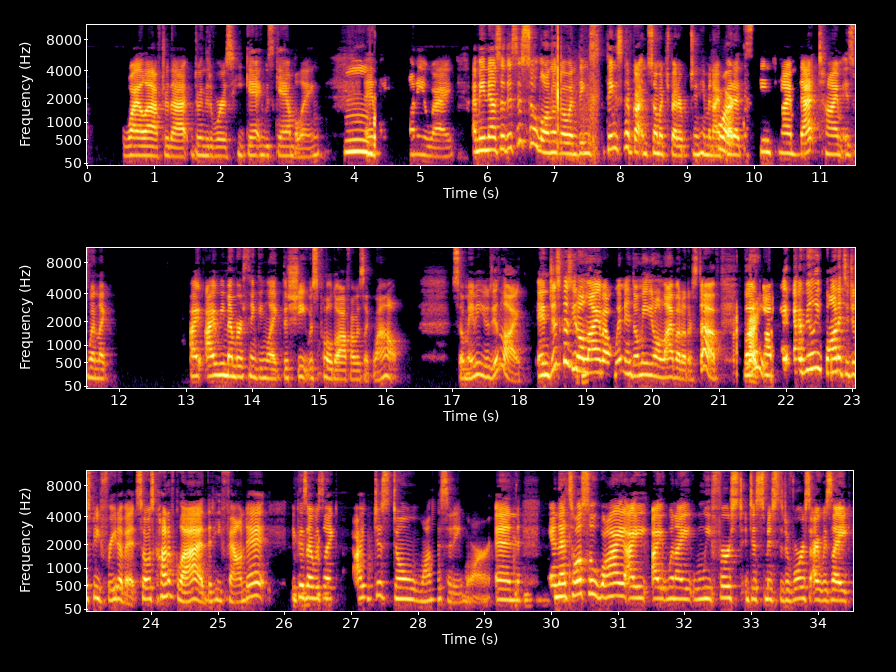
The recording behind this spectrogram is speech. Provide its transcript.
while after that, during the divorce, he ga- he was gambling Mm. and money away. I mean, now so this is so long ago, and things things have gotten so much better between him and I. But at the same time, that time is when like I I remember thinking like the sheet was pulled off. I was like, wow. So maybe you did lie. And just because you don't mm-hmm. lie about women, don't mean you don't lie about other stuff. But Right. um, I, I really wanted to just be freed of it. So I was kind of glad that he found it because mm-hmm. I was like, I just don't want this anymore. And mm-hmm. and that's also why I I when I when we first dismissed the divorce, I was like,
